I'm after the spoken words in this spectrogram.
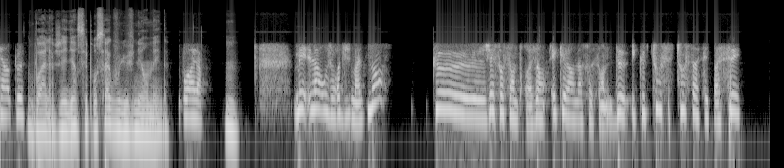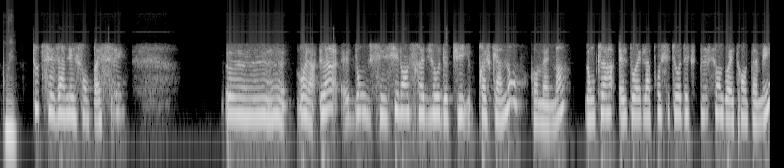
un peu. Voilà, j'allais dire, c'est pour ça que vous lui venez en aide. Voilà. Hmm. Mais là, aujourd'hui, maintenant, que j'ai 63 ans et qu'elle en a 62 et que tout, tout ça s'est passé, oui. toutes ces années sont passées, euh, voilà, là, donc c'est silence radio depuis presque un an quand même. Hein. Donc là, elle doit être, la procédure d'expulsion doit être entamée.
